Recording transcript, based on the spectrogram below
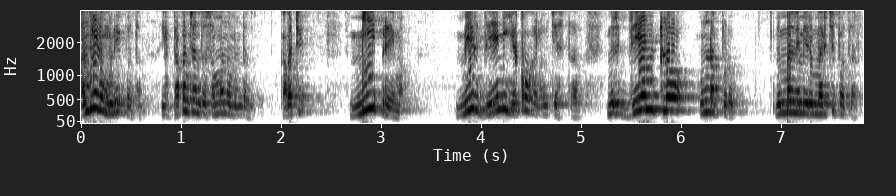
అందులో మునిగిపోతాం. ఈ ప్రపంచంతో సంబంధం ఉండదు. కాబట్టి మీ ప్రేమ మీరు దేన్ని ఎక్కువగా లవ్ చేస్తారు? మీరు దేంట్లో ఉన్నప్పుడు మిమ్మల్ని మీరు మర్చిపోతారు?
